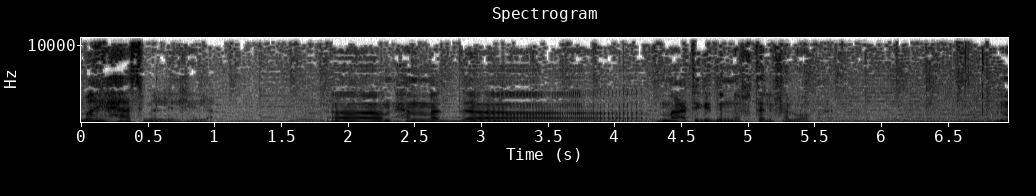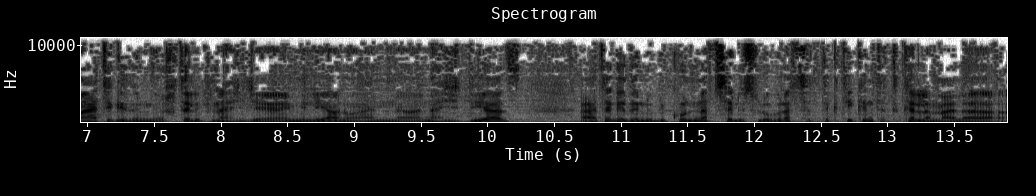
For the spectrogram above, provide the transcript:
ما هي حاسمة للهلال. آه محمد آه ما أعتقد إنه يختلف الوضع. ما أعتقد إنه يختلف نهج ايميليانو عن نهج دياز. أعتقد إنه بيكون نفس الأسلوب نفس التكتيك. أنت تتكلم على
